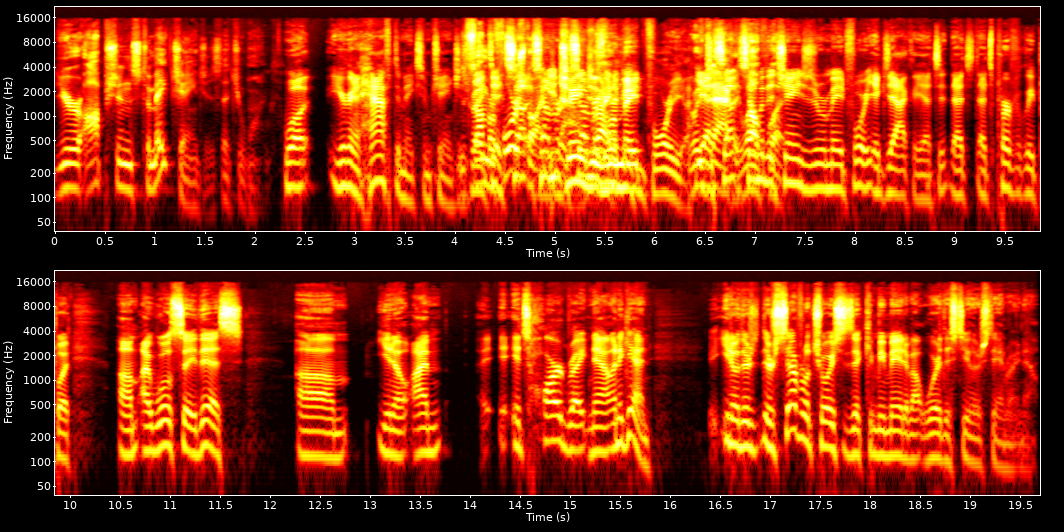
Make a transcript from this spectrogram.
your options to make changes that you want. Well, you're going to have to make some changes. Some right? are forced So- on some, you some Changes are were made for you. Yeah, Exactly. some, Well some of the put. changes were made for you. Exactly. That's that's that's perfectly put. Um, I will say this. Um, you know, I'm. It's hard right now, and again, you know, there's there's several choices that can be made about where the Steelers stand right now.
